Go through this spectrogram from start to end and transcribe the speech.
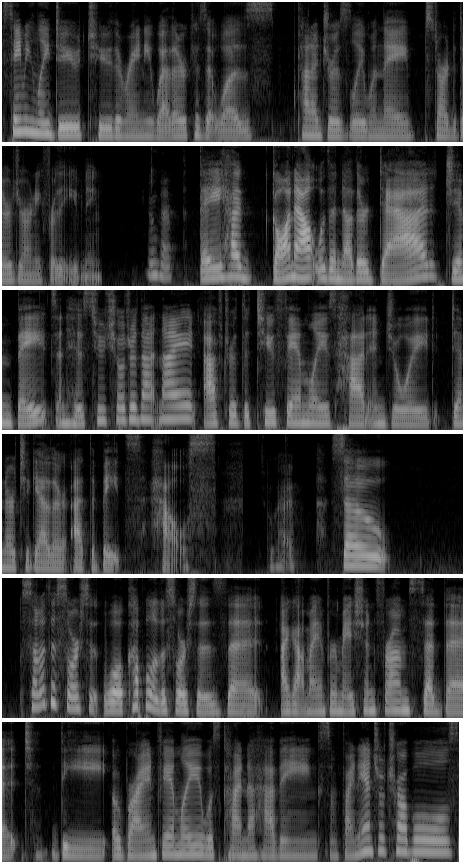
seemingly due to the rainy weather because it was kind of drizzly when they started their journey for the evening. Okay. They had gone out with another dad, Jim Bates, and his two children that night after the two families had enjoyed dinner together at the Bates house. Okay. So, some of the sources, well, a couple of the sources that I got my information from said that the O'Brien family was kind of having some financial troubles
